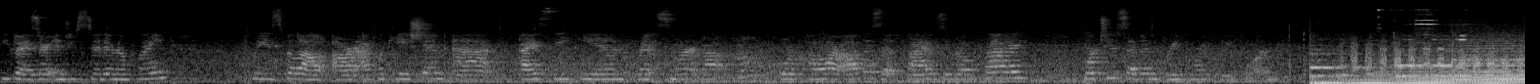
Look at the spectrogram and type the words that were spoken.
You guys are interested in applying, please fill out our application at icpmrentsmart.com or call our office at 505 427 3434.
